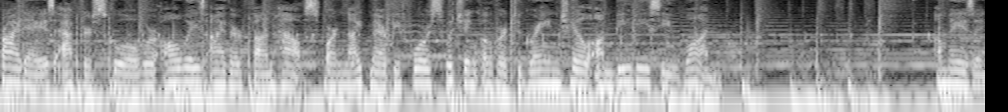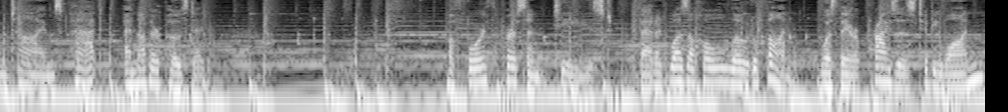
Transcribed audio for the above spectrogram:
Fridays after school were always either Fun House or Knightmare before switching over to Grange Hill on BBC One. Amazing times Pat, another posted. A fourth person teased, that it was a whole load of fun, was there prizes to be won?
